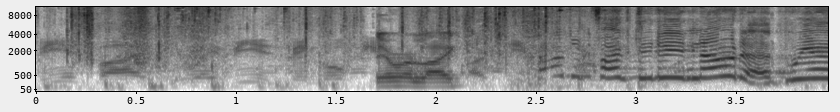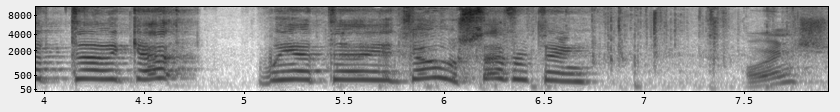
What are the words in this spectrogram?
Be advised, UAV is bingo fuel. They were like, how the fuck did he know that? We had uh, ga- we had uh, ghosts, everything. Orange?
